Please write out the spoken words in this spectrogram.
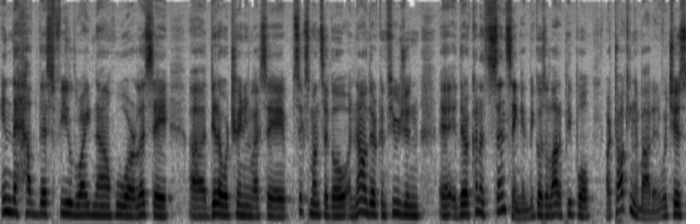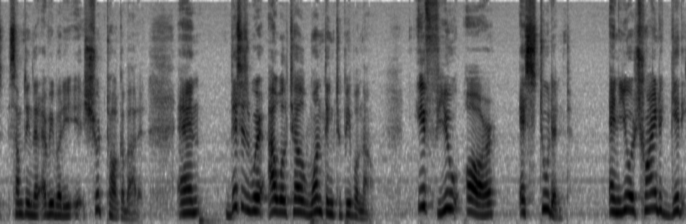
in the help desk field right now who are let's say uh, did our training let's say six months ago and now their confusion uh, they're kind of sensing it because a lot of people are talking about it which is something that everybody should talk about it. And this is where I will tell one thing to people now. If you are a student and you're trying to get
